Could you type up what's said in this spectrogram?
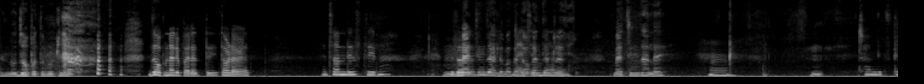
आणि झोपातून उठले झोपणारे परत ते थोड्या वेळात. छान दिसते ना. मॅचिंग झालं बघा दोघांचा. ड्रेस मॅचिंग झालाय. छान दिसते.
